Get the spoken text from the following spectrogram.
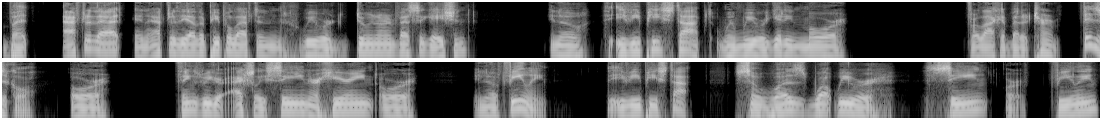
But after that, and after the other people left and we were doing our investigation, you know, the EVP stopped when we were getting more, for lack of a better term, physical or things we were actually seeing or hearing or, you know, feeling. The EVP stopped. So was what we were seeing or feeling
